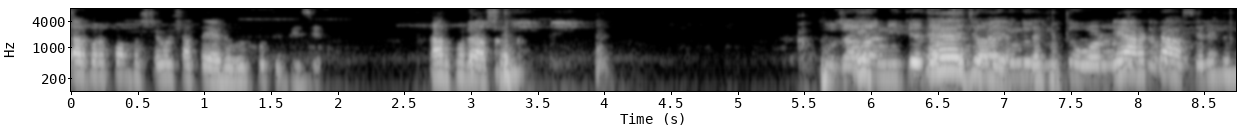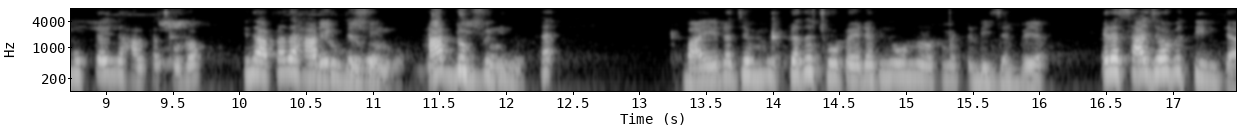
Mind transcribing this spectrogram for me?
তারপরে পঞ্চাশ টাকার সাথে অ্যাড হবে প্রতি পিসে তারপরে আসেন। তো যারা নিতে এই চাচ্ছেন তারা কিন্তু দ্রুত অর্ডার এই আরেকটা আছে এটা কিন্তু মুখটা কিন্তু হালকা ছোট কিন্তু আপনাদের হাত ডুববে হাত ডুববে কিন্তু হ্যাঁ। ভাই এটা যে মুখটাতে ছোট এটা কিন্তু অন্যরকম একটা ডিজাইন ভাইয়া। এটা সাইজ হবে তিনটা।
